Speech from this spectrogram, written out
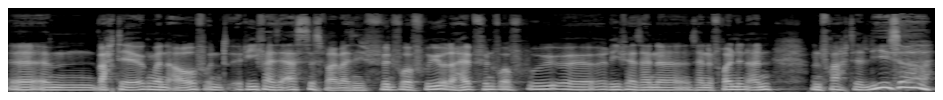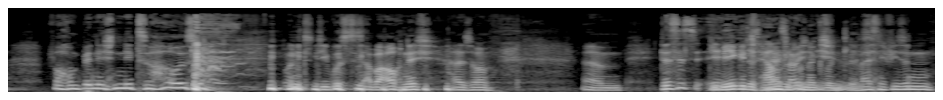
äh, ähm, wachte er irgendwann auf und rief als erstes, war weiß nicht, fünf Uhr früh oder halb fünf Uhr früh, äh, rief er seine, seine Freundin an und fragte, Lisa, warum bin ich nie zu Hause? und die wusste es aber auch nicht. Also ähm, das ist, die Wege des Herrn sind unergründlich. Ich weiß nicht, wie so ein.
